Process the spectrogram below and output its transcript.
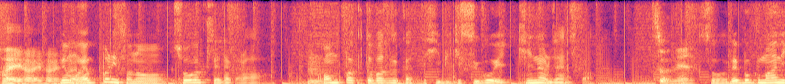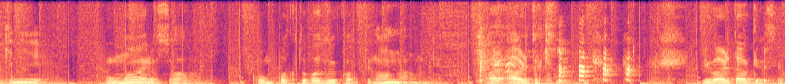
はいはいはいでもやっぱりその小学生だからうん。コンパクトバズーカって響きすごい気になるじゃないですか。そうだね。そう。で僕も兄貴に「お前らさコンパクトバズーカって何なの?」みたいなあるある時 言われたわけですよ。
